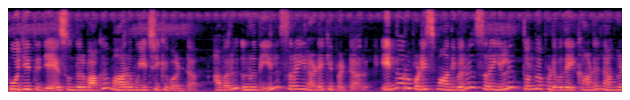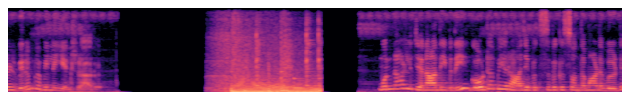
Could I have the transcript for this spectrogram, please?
பூஜித் ஜெயசுந்தரவாக மாற முயற்சிக்க வேண்டாம். அவர் இறுதியில் சிறையில் அடைக்கப்பட்டார். இன்னொரு போலீஸ் மாதிபர் சிறையில் துன்பப்படுவதை காண நாங்கள் விரும்பவில்லை என்றார். முன்னாள் ஜனாதிபதி கோட்டாபய ராஜபக்சவுக்கு சொந்தமான வீடு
